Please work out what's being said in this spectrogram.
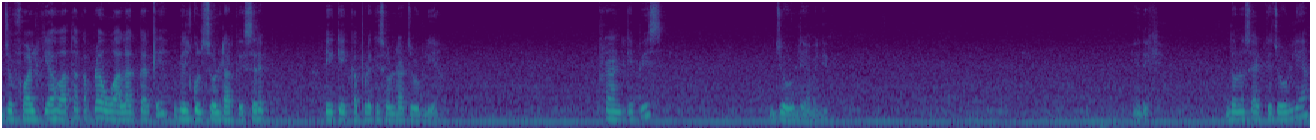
जो फोल्ड किया हुआ था कपड़ा, वो अलग करके बिल्कुल शोल्डर के, सिर्फ़ एक एक कपड़े के शोल्डर जोड़ लिया। फ्रंट के पीस जोड़ लिया मैंने। ये देखिए, दोनों साइड के जोड़ लिया।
